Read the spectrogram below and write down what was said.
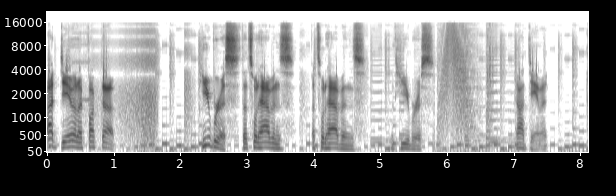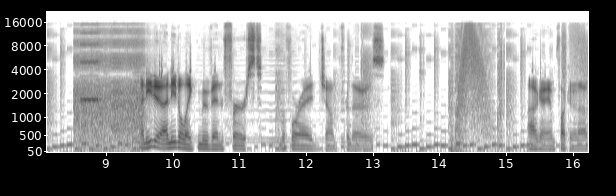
God damn it, I fucked up. Hubris. That's what happens. That's what happens with hubris. God damn it. I need to I need to like move in first before I jump for those. Okay, I'm fucking it up.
